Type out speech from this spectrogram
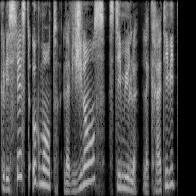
que les siestes augmentent la vigilance, stimulent la créativité,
